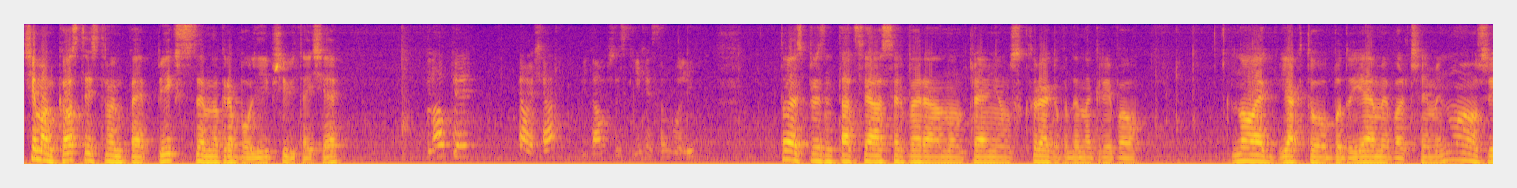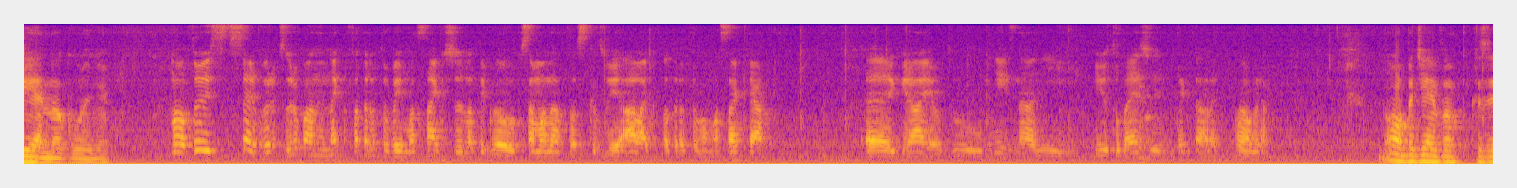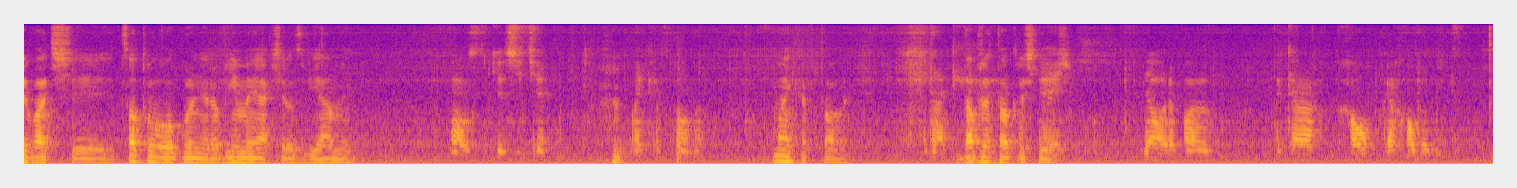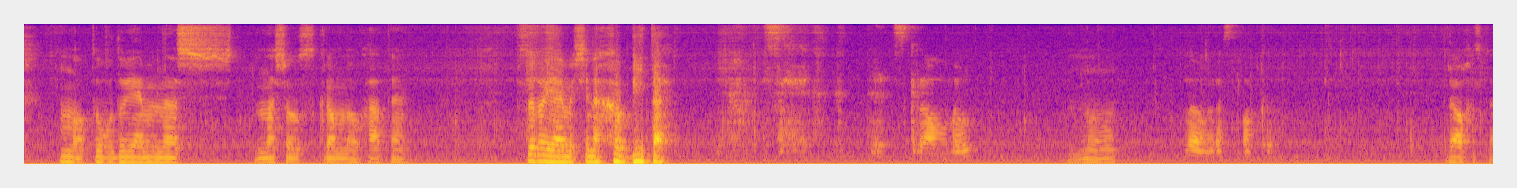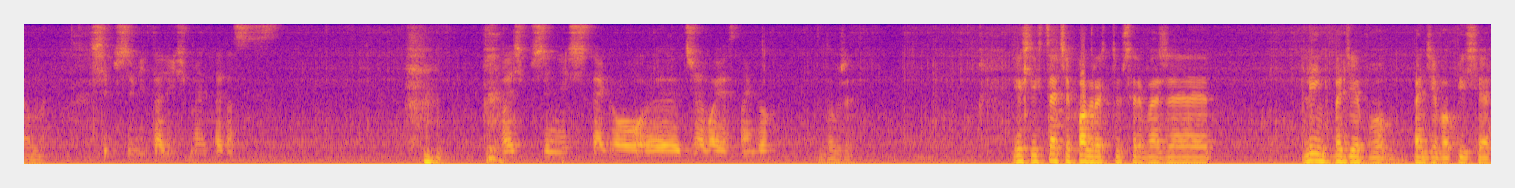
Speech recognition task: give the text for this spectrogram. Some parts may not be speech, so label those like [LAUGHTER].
Siemanko, z tej strony Pepix, ze mną gra Bully, przywitaj się. No okej, okay. się. Witam wszystkich, jestem Guli. To jest prezentacja serwera non-premium, z którego będę nagrywał. No, jak, jak to budujemy, walczymy, no, żyjemy ogólnie. No to jest serwer wzorowany na kwadratowej masakrze, dlatego sama nazwa wskazuje ala kwadratowa masakra. E, grają tu mniej znani youtuberzy i tak dalej. Dobra. No, będziemy wam pokazywać, y, co tu ogólnie robimy, jak się rozwijamy. Takie życie Minecraftowe. Minecraftowe. Tak. Dobrze to określiłeś. Biorę Paweł. Taka chałupka, hobbit. No, tu budujemy nasz, naszą skromną chatę. Wzorujemy się na hobbitach. Skromną. No, Dobra, spoko. Trochę skromne. się przywitaliśmy, teraz [LAUGHS] weź przynieś tego y, drzewa jasnego. Dobrze. Jeśli chcecie pograć w tym serwerze, link będzie w, będzie w opisie.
